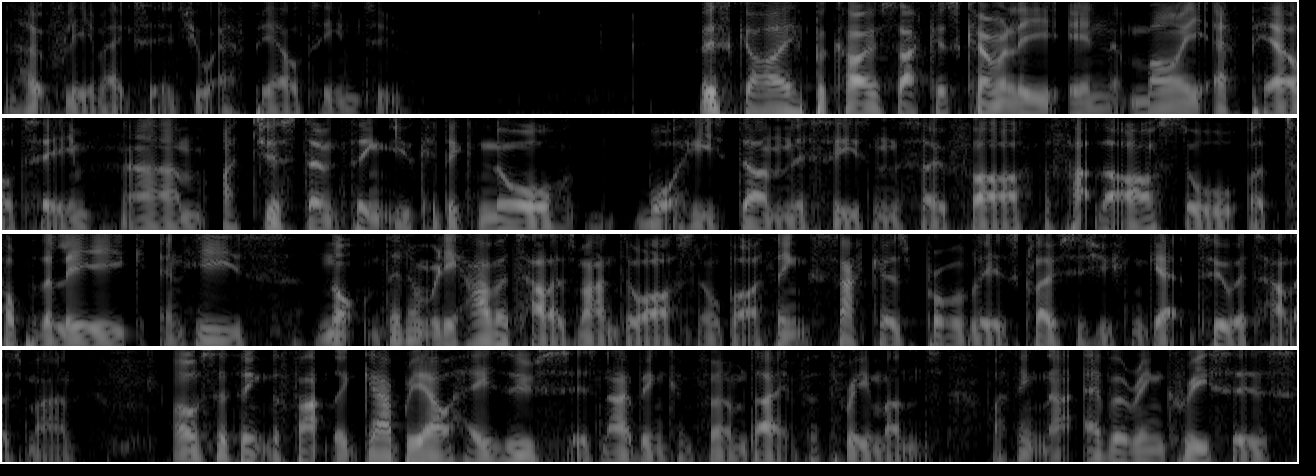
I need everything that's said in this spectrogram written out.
and hopefully, he makes it into your FPL team too. This guy, Bukayo Saka, is currently in my FPL team. Um, I just don't think you could ignore what he's done this season so far. The fact that Arsenal are top of the league and he's not, they don't really have a talisman to Arsenal, but I think Saka is probably as close as you can get to a talisman. I also think the fact that Gabriel Jesus is now being confirmed out for three months, I think that ever increases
